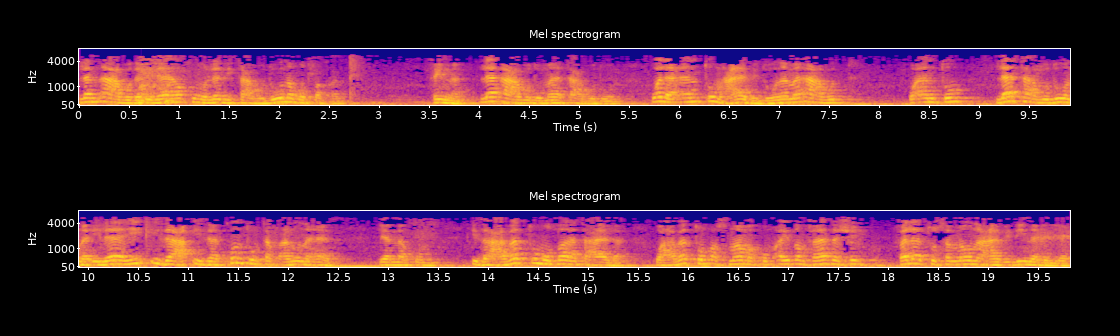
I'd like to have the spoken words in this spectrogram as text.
لن أعبد إلهكم الذي تعبدون مطلقا. فهمنا لا أعبد ما تعبدون. ولا أنتم عابدون ما أعبد وأنتم لا تعبدون إلهي إذا, إذا كنتم تفعلون هذا لأنكم إذا عبدتم الله تعالى وعبدتم أصنامكم أيضا فهذا شرك فلا تسمون عابدين لله.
